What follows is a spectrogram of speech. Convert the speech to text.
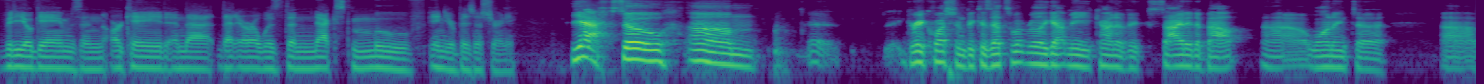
video games and arcade and that that era was the next move in your business journey? Yeah. So um, great question because that's what really got me kind of excited about uh, wanting to uh,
